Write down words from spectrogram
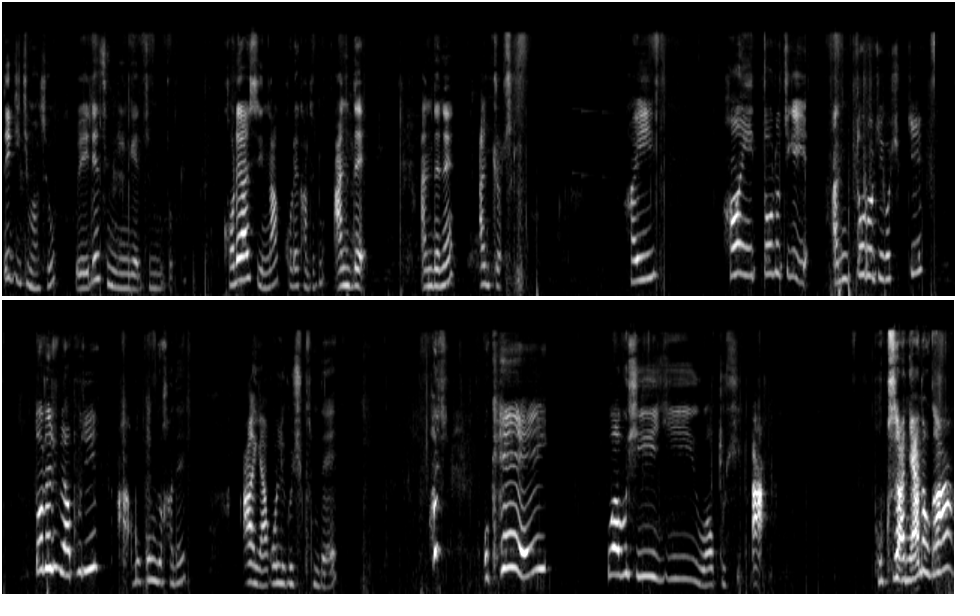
때리지 마세요. 왜 이래 생긴 게 주민 좀비? 거래할 수 있나? 거래 가능? 안 돼. 안 되네. 아이 자식. 하이. 하이 떨어지기 안 떨어지고 싶지? 떨어지면 아프지? 아 못 공격하네. 아 약 올리고 싶은데. 허이. 오케이. 와보시지 와보시 아 복수하냐 너가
